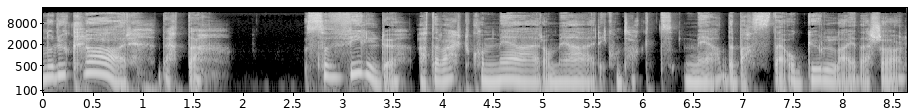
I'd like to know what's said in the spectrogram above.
Og når du klarer dette, så vil du etter hvert komme mer og mer i kontakt med det beste og gullet i deg sjøl.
